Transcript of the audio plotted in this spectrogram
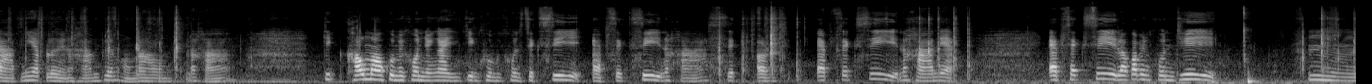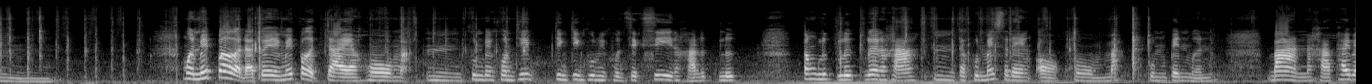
ดาบเงียบเลยนะคะ เพื่อนของเรานะคะ เขามองคุณเป็นคนยังไง จริงๆ คุณเป็นคนเซ็กซี่แอบเซ็กซี่นะคะเซ็กแอบเซ็กซี่นะคะเนี่ยแอบเซ็กซี่แล้วก็เป็นคนที่ อืม เหมือนไม่เปิดอะตัวเองไม่เปิดใจอะโฮมอะอืม คุณเป็นคนที่จริง ๆ คุณมีคนเซ็กซี่นะคะ ลึกๆ ต้องลึกๆด้วยนะคะ อืม แต่คุณไม่แสดงออกโฮมมะคุณเป็นเหมือนบ้านนะคะไพ่ใบ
